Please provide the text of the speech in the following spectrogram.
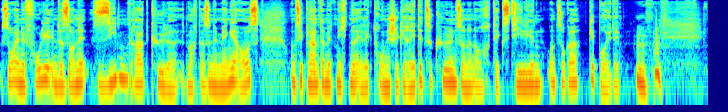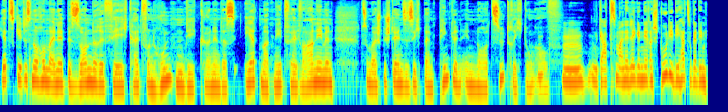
so eine Folie in der Sonne sieben Grad kühler. Es macht also eine Menge aus. Und sie plant damit nicht nur elektronische Geräte zu kühlen, sondern auch Textilien und sogar Gebäude. Mhm. Jetzt geht es noch um eine besondere Fähigkeit von Hunden, die können das Erdmagnetfeld wahrnehmen. Zum Beispiel stellen sie sich beim Pinkeln in Nord-Süd-Richtung auf. Hm, Gab es mal eine legendäre Studie, die hat sogar den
